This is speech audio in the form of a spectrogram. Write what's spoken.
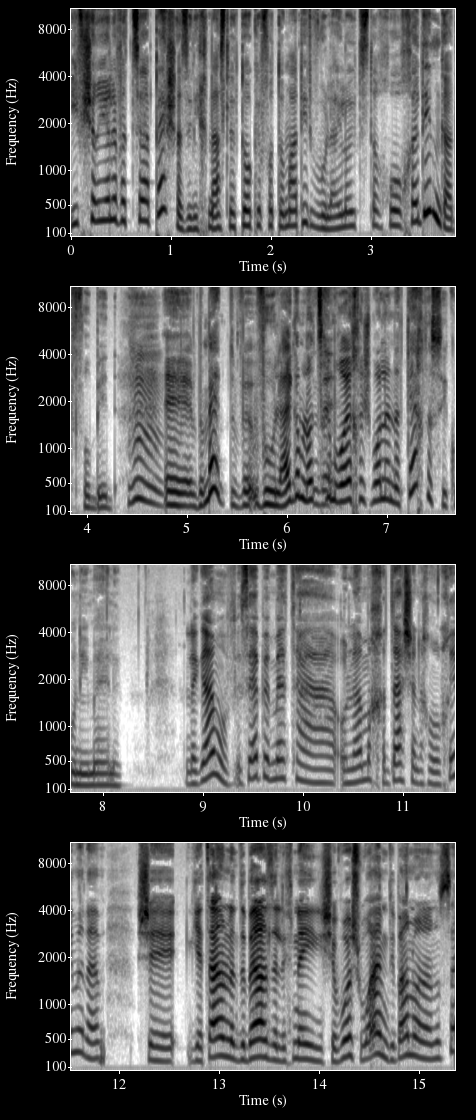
אי אפשר יהיה לבצע פשע, זה נכנס לתוקף אוטומטית, ואולי לא יצטרכו עורכי דין, God forbid. Hmm, אה, באמת, ו- ואולי גם לא צריכים רואי חשבון לנתח את הסיכונים האלה. לגמרי, וזה באמת העולם החדש שאנחנו הולכים אליו, שיצא לנו לדבר על זה לפני שבוע, שבועיים, דיברנו על הנושא,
